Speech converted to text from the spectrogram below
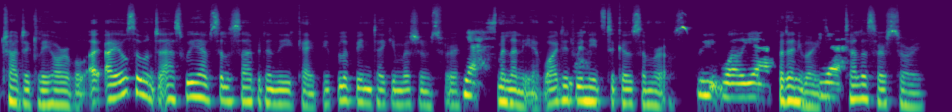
tragically horrible. I, I also want to ask: We have psilocybin in the UK. People have been taking mushrooms for Yes. millennia. Why did we need to go somewhere else? We- Well, yeah. But anyway, Yeah. tell us her story.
